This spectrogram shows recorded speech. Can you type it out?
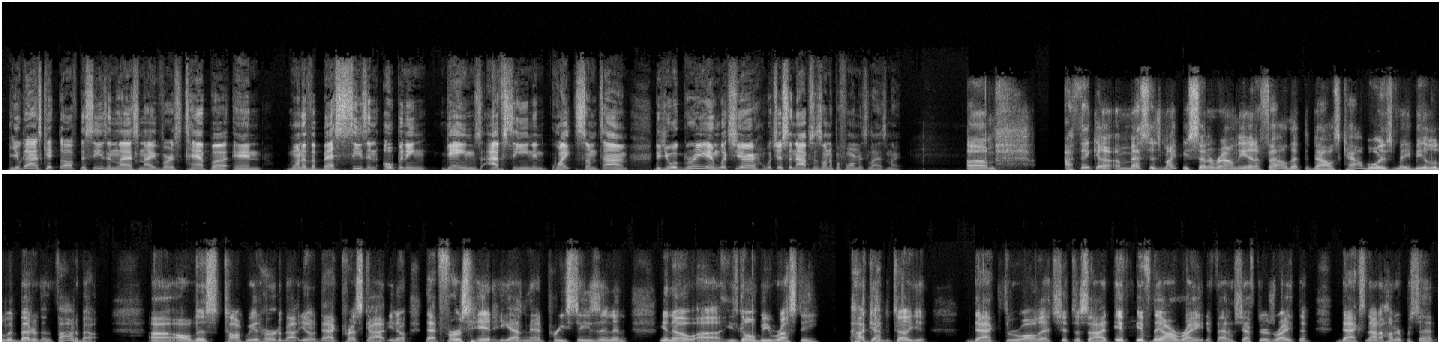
you guys kicked off the season last night versus Tampa in one of the best season opening games I've seen in quite some time. Did you agree? And what's your what's your synopsis on the performance last night? Um, I think a, a message might be sent around the NFL that the Dallas Cowboys may be a little bit better than thought about. Uh, all this talk we had heard about, you know, Dak Prescott, you know, that first hit, he hasn't had preseason and, you know, uh, he's going to be rusty. I got to tell you, Dak threw all that shit to the side. If if they are right, if Adam Schefter is right that Dak's not 100%,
